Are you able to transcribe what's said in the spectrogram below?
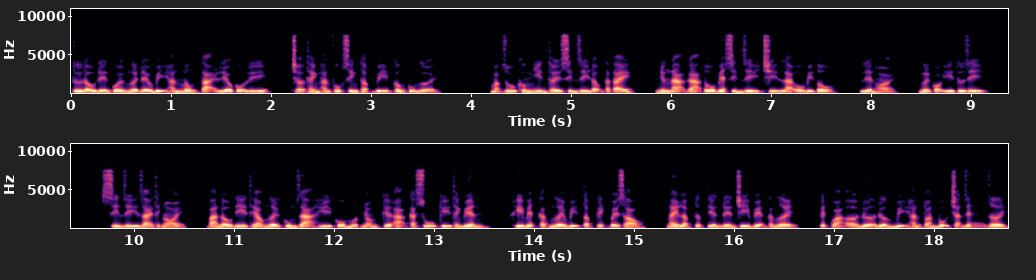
từ đầu đến cuối ngươi đều bị hắn mông tại liêu cổ lý, trở thành hắn phục sinh thập vi công cụ người. Mặc dù không nhìn thấy xin gì động tắt tay, nhưng nạ gạ tổ biết xin gì chỉ là ô bị tổ liền hỏi, ngươi có ý tứ gì? Xin gì giải thích nói, ban đầu đi theo ngươi cùng dạ hỉ cổ một nhóm kia ạ cà sủ kỳ thành viên, khi biết các ngươi bị tập kích về sau, ngay lập tức tiến đến tri viện các ngươi, kết quả ở nửa đường bị hắn toàn bộ chặn giết rơi.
